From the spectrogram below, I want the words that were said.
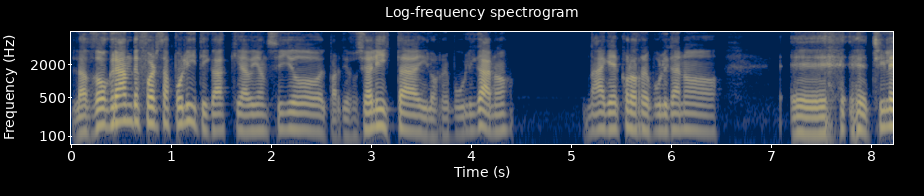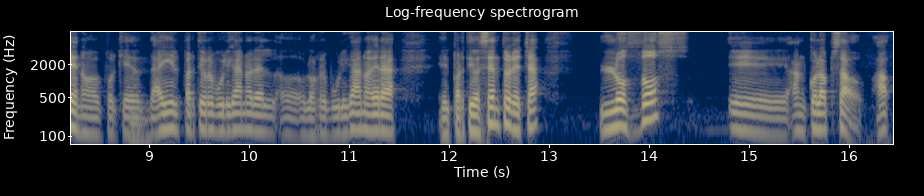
las dos grandes fuerzas políticas que habían sido el Partido Socialista y los republicanos, nada que ver con los republicanos eh, chilenos, porque mm. de ahí el Partido Republicano era los republicanos era el partido de centro derecha, los dos eh, han colapsado. Ah,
